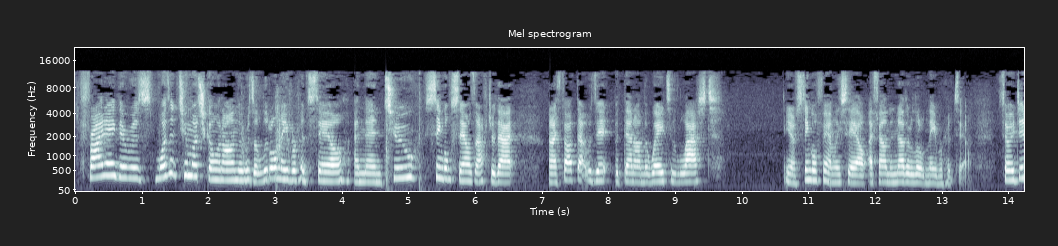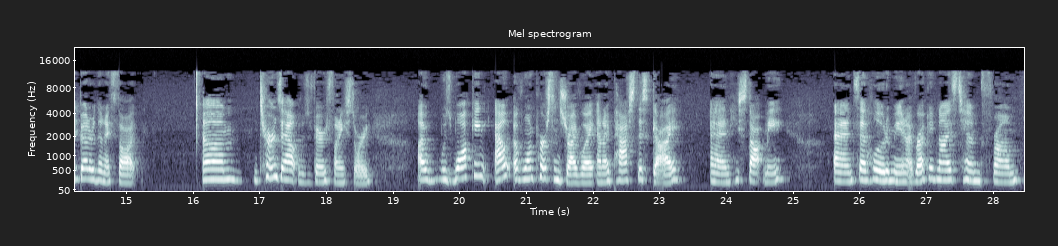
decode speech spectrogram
Friday there was wasn't too much going on. There was a little neighborhood sale and then two single sales after that. And I thought that was it, but then on the way to the last you know, single family sale, I found another little neighborhood sale. So I did better than I thought. Um, it turns out it was a very funny story. I was walking out of one person's driveway and I passed this guy and he stopped me and said hello to me and I recognized him from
